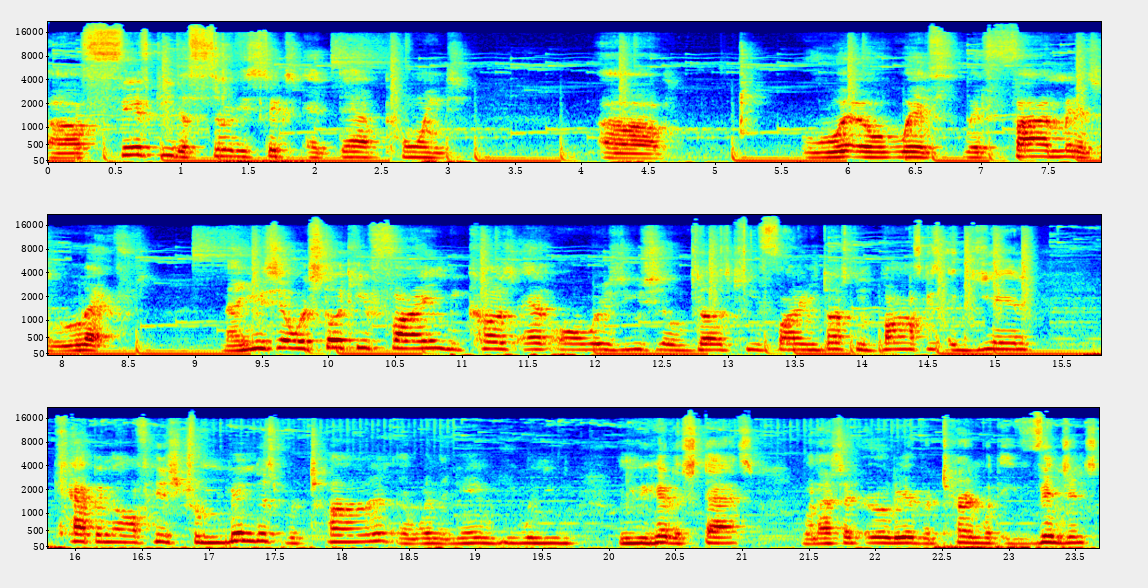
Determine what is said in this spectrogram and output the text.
uh, 50 to 36 at that point. Uh, with with five minutes left. Now UCO would still keep fighting because, as always, UCO does keep fighting. Dustin Boskis again capping off his tremendous return, and when the game when you when you hear the stats, when I said earlier, return with a vengeance,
